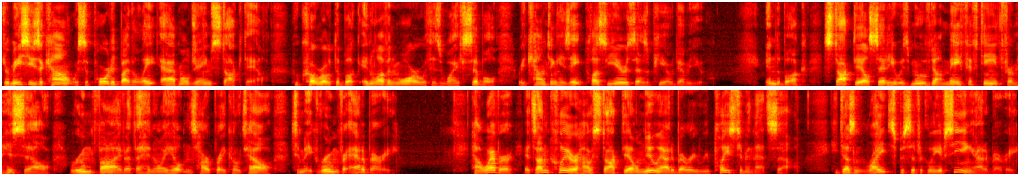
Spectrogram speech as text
Dramesi's account was supported by the late Admiral James Stockdale, who co wrote the book In Love and War with his wife Sybil, recounting his eight plus years as a POW. In the book, Stockdale said he was moved on May 15th from his cell, room 5 at the Hanoi Hilton's Heartbreak Hotel, to make room for Atterberry. However, it's unclear how Stockdale knew Atterberry replaced him in that cell. He doesn't write specifically of seeing Atterberry.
